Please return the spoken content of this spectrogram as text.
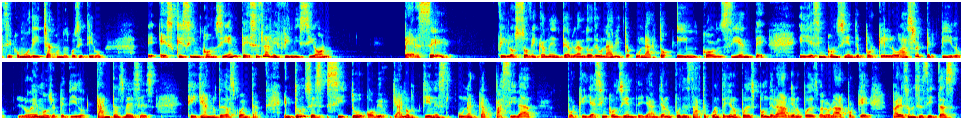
así como dicha cuando es positivo, e, es que es inconsciente. Esa es la definición per se filosóficamente hablando de un hábito, un acto inconsciente. Y es inconsciente porque lo has repetido, lo hemos repetido tantas veces que ya no te das cuenta. Entonces, si tú, obvio, ya no tienes una capacidad porque ya es inconsciente, ya, ya no puedes darte cuenta, ya no puedes ponderar, ya no puedes valorar, porque para eso necesitas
